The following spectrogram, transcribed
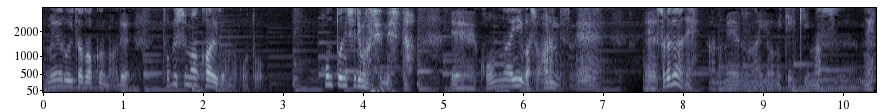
メールいただくまで、飛島街道のこと、本当に知りませんでした。えー、こんないい場所あるんですね。えー、それではね、あのメールの内容を見ていきますね。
